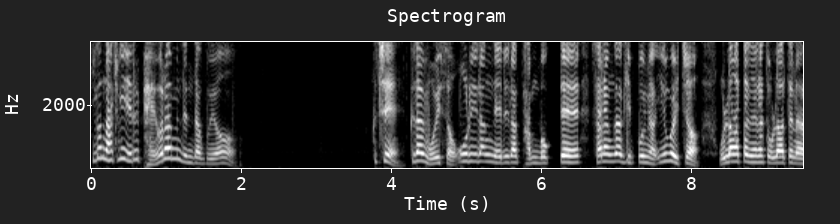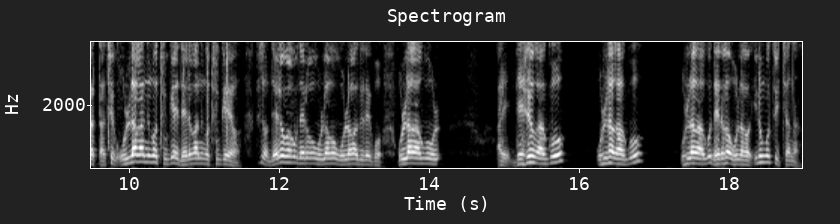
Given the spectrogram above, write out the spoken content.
이건 나중에 얘를 배열하면 된다고요. 그치? 그 다음에 뭐 있어? 오리락 내리락 반복돼 사랑과 기쁨이랑 이런 거 있죠? 올라갔다 내려갔다 올라갔다 내려갔다 즉 올라가는 거 두 개 내려가는 거 두 개예요 그래서 내려가고 내려가고 올라가고 올라가도 되고 올라가고 올... 아니 내려가고 올라가고 올라가고 내려가고 올라가고 이런 것도 있잖아.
